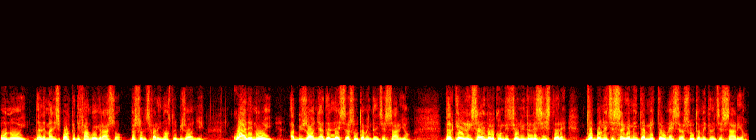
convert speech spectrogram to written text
O noi, dalle mani sporche di fango e grasso, per soddisfare i nostri bisogni? Quale noi ha bisogno dell'essere assolutamente necessario? Perché risalendo alle condizioni dell'esistere Debbo necessariamente ammettere un essere assolutamente necessario?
